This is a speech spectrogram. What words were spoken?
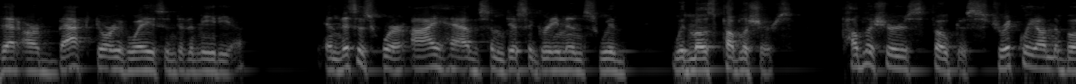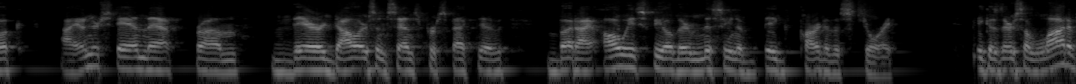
that are backdoor ways into the media. And this is where I have some disagreements with, with most publishers. Publishers focus strictly on the book. I understand that from their dollars and cents perspective, but I always feel they're missing a big part of the story because there's a lot of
